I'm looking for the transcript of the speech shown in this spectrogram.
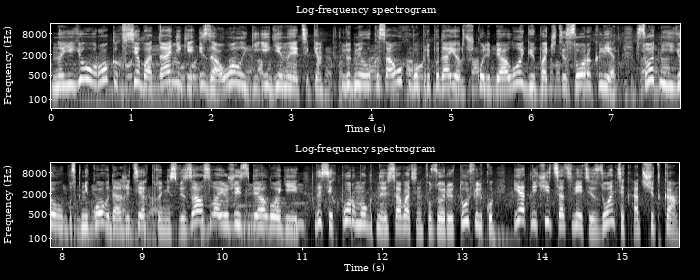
На ее уроках все ботаники и зоологи, и генетики. Людмила Косоухова преподает в школе биологию почти 40 лет. Сотни ее выпускников, даже тех, кто не связал свою жизнь с биологией, до сих пор могут нарисовать инфузорию туфельку и отличить соцветие зонтик от щитка.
